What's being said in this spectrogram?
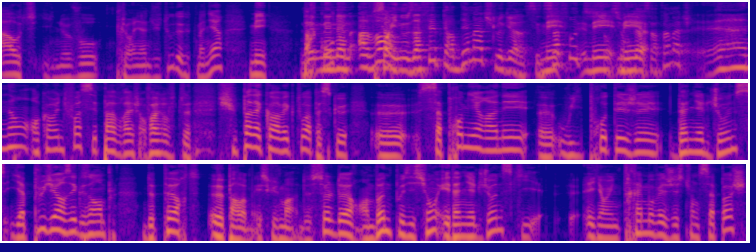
out, il ne vaut plus rien du tout de toute manière. Mais par Mais, même avant, ça- il nous a fait perdre des matchs, le gars. C'est de Mais- sa faute mais- si on mais- perd certains matchs. Euh, non, encore une fois, c'est pas vrai. Enfin, je suis pas d'accord avec toi parce que euh, sa première année euh, où il protégeait Daniel Jones, il y a plusieurs exemples de Peart, pardon, excuse-moi, de Solder en bonne position et Daniel Jones qui ayant une très mauvaise gestion de sa poche,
